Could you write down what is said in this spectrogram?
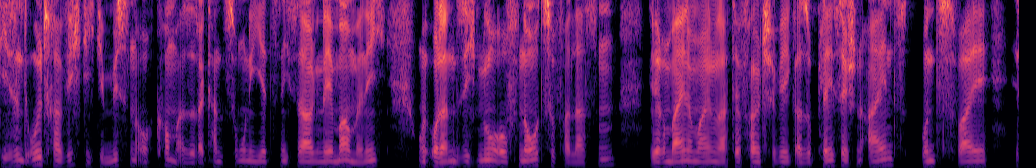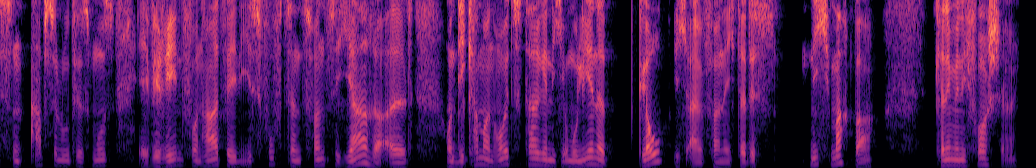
die sind ultra wichtig, die müssen auch kommen. Also da kann Sony jetzt nicht sagen, nee, machen wir nicht. Und, oder sich nur auf No zu verlassen, wäre meiner Meinung nach der falsche Weg. Also PlayStation 1 und 2 ist ein absolutes Muss. Ey, wir reden von Hardware, die ist 15, 20 Jahre alt und die kann man heutzutage nicht emulieren. Das glaube ich einfach nicht. Das ist nicht machbar. Kann ich mir nicht vorstellen.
